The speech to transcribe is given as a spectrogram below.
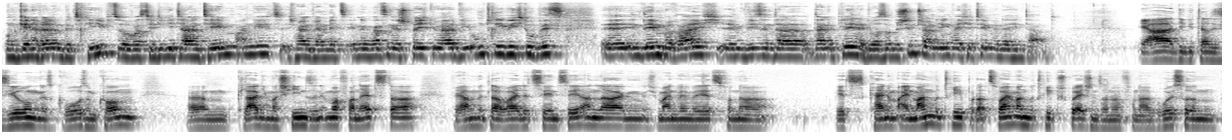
Und generell im Betrieb, so was die digitalen Themen angeht, ich meine, wir haben jetzt in dem ganzen Gespräch gehört, wie umtriebig du bist äh, in dem Bereich. Äh, wie sind da deine Pläne? Du hast doch bestimmt schon irgendwelche Themen in der Hinterhand. Ja, Digitalisierung ist groß im Kommen. Ähm, klar, die Maschinen sind immer vernetzter. Wir haben mittlerweile CNC-Anlagen. Ich meine, wenn wir jetzt von einer, jetzt keinem Ein-Mann-Betrieb oder Zwei-Mann-Betrieb sprechen, sondern von einer größeren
